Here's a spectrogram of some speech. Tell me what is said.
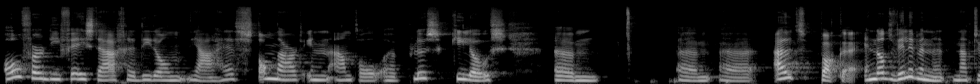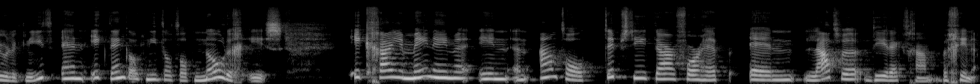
over die feestdagen die dan ja, hè, standaard in een aantal uh, plus kilo's um, um, uh, uitpakken. En dat willen we natuurlijk niet. En ik denk ook niet dat dat nodig is. Ik ga je meenemen in een aantal tips die ik daarvoor heb en laten we direct gaan beginnen.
